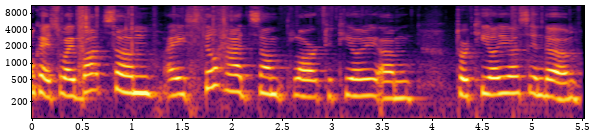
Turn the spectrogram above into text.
okay so i bought some i still had some flour tortilla um tortillas in the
